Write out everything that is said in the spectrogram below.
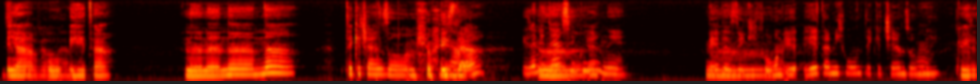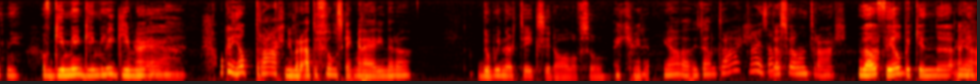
Ja, hoe van. heet dat? Na na na na. Take a chance on me. Wat is Ja. dat? Is dat niet Eh, Dancing Queen? Nee. Nee, dat is denk ik Mm. gewoon... Heet dat niet gewoon Take a Chance on Me? Ik weet het niet. Of Gimme, Gimme. Gimme. Ja, ja, ja. Ook een heel traag nummer uit de films, kan ik me herinneren. The Winner Takes It All of zo. Ik weet het. Ja, dat is dan traag. Ah, is dat? Dat is wel een traag. Wel veel bekende. Allee, Ja.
